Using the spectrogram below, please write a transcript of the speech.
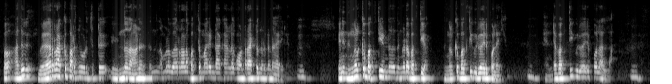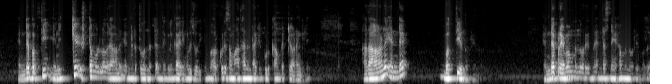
അപ്പോൾ അത് വേറൊരാൾക്ക് പറഞ്ഞു കൊടുത്തിട്ട് ഇന്നതാണ്. എന്ന് നമ്മൾ വേറൊരാളെ ഭക്തന്മാരെ ഉണ്ടാക്കാനുള്ള കോൺട്രാക്ട് ഒന്നും എടുക്കേണ്ട കാര്യമില്ല. ഇനി നിങ്ങൾക്ക് ഭക്തി ഉണ്ട് നിങ്ങളുടെ ഭക്തിയാണ്. നിങ്ങൾക്ക് ഭക്തി ഗുരുവായൂർ പോലെ ആയിരിക്കും. എന്റെ ഭക്തി ഗുരുവായൂർ പോലെ അല്ല. എന്റെ ഭക്തി എനിക്ക് ഇഷ്ടമുള്ള ഒരാൾ എന്റെ അടുത്ത് വന്നിട്ട് എന്തെങ്കിലും കാര്യങ്ങൾ ചോദിക്കുമ്പോൾ അവർക്കൊരു സമാധാനം ഉണ്ടാക്കി കൊടുക്കാൻ പറ്റുകയാണെങ്കിൽ അതാണ് എന്റെ ഭക്തി എന്ന് പറയുന്നത്. എന്റെ പ്രേമം എന്ന് പറയുന്നത് എന്റെ സ്നേഹം എന്ന് പറയുന്നത്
